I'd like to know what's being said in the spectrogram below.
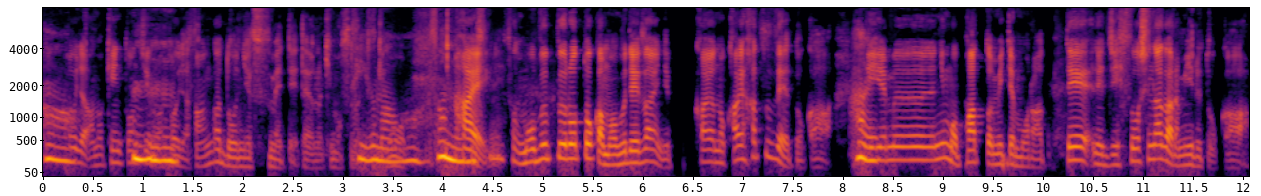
な。はあトイレ、あの、キントンチームうんうんはトイレさんが導入進めてたような気もすフィグるんですけど、マ。あそうなんはですねい。。そのモブプロとかモブデザインで、かあの開発税とか、はい。PM にもパッと見てもらって、で、実装しながら見るとか、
